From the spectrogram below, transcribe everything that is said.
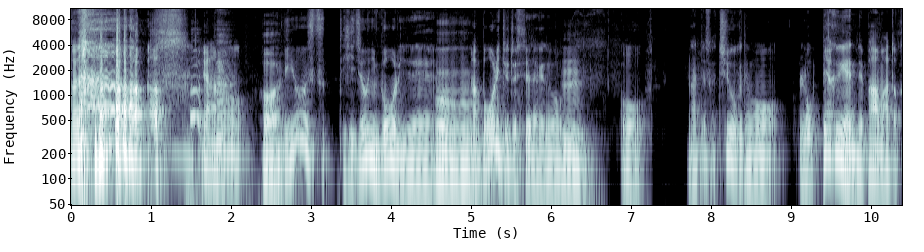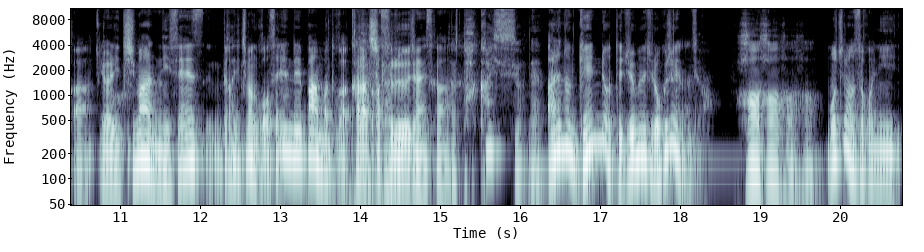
いや、あの、はい。美容室って非常に暴利で、うんうん。あ暴利って言うと失礼だけど、うん。こう、なんていうんですか、中国でも、600元でパーマとか、いわゆる1万2000円、だから1万5000円でパーマとかカラーとかするじゃないですか。高いっすよね。あれの原料って10分の1、60元なんですよ。はあ、はあはあはもちろんそこに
